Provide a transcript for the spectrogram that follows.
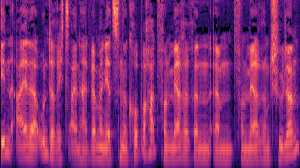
in einer Unterrichtseinheit. Wenn man jetzt eine Gruppe hat von mehreren, ähm, von mehreren Schülern,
